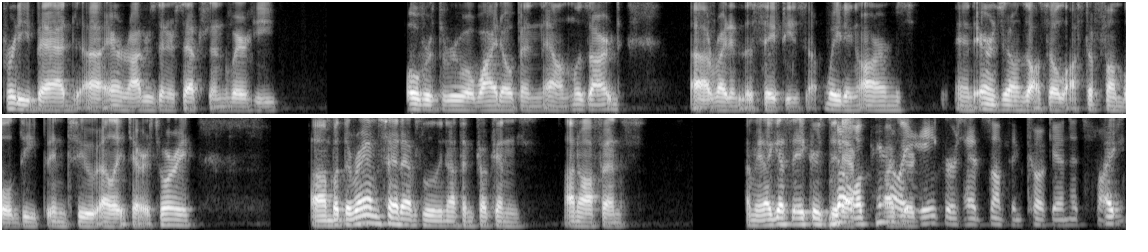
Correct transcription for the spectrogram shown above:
pretty bad uh, Aaron Rodgers interception where he overthrew a wide open Allen Lazard uh, right into the safety's waiting arms. And Aaron Jones also lost a fumble deep into LA territory. Um, but the Rams had absolutely nothing cooking on offense. I mean, I guess Akers did. No, apparently Akers had something cooking. It's fine.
